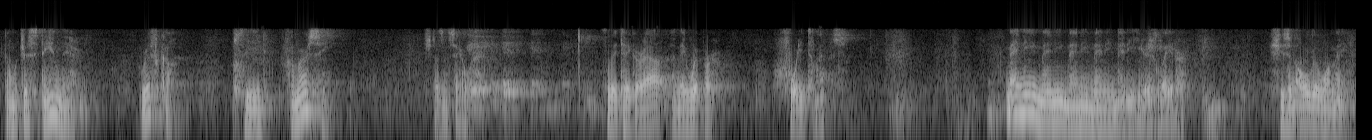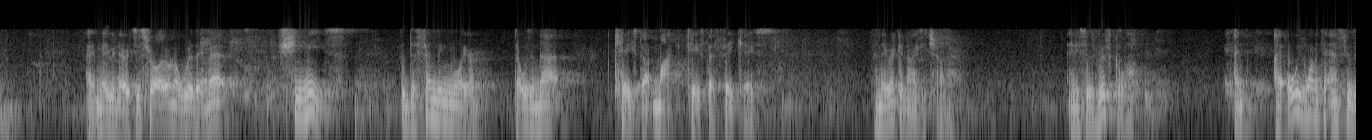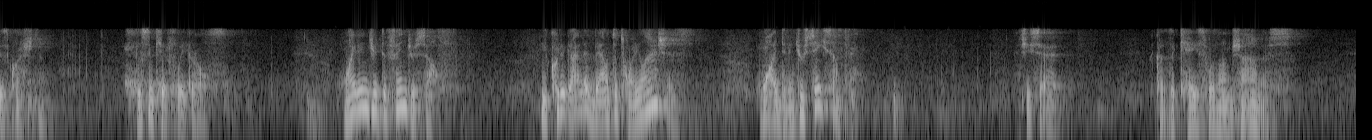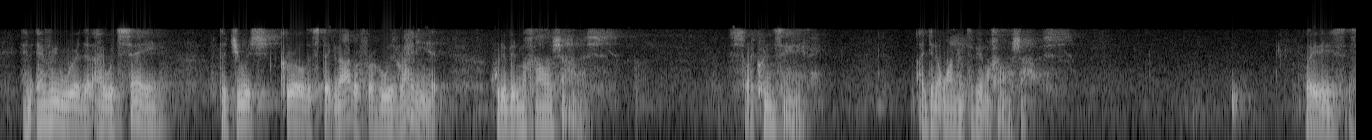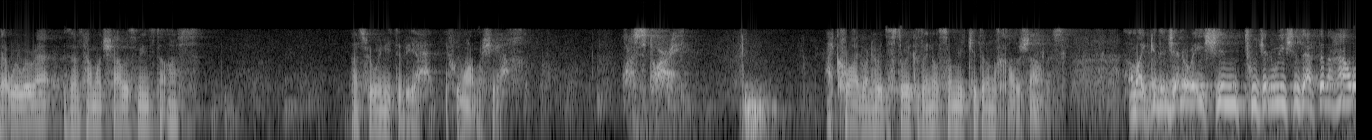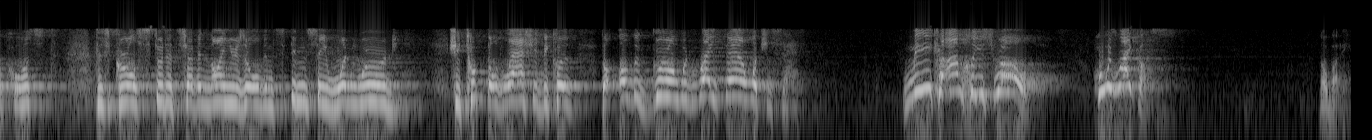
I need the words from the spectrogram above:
don't just stand there. Rivka, plead for mercy. She doesn't say a word. So they take her out and they whip her 40 times. Many, many, many, many, many years later, she's an older woman. Maybe in Eretz Yisrael, I don't know where they met. She meets the defending lawyer that was in that case, that mock case, that fake case. And they recognize each other. And he says, Rivkala. And I always wanted to ask you this question. Listen carefully, girls. Why didn't you defend yourself? You could have gotten it down to 20 lashes. Why didn't you say something? She said, because the case was on Shabbos. And every word that I would say, the Jewish girl, the stenographer who was writing it, would have been Machal Shabbos. So I couldn't say anything. I didn't want her to be Machal Shabbos. Ladies, is that where we're at? Is that how much Shabbos means to us? That's where we need to be at if we want Mashiach. What a story. I cried when I heard the story because I know so many kids that are Machal Shabbos. I'm like, the generation, two generations after the Holocaust, this girl stood at seven, nine years old and didn't say one word. She took those lashes because the other girl would write down what she said. Me ka'amcha Yisrael. Who was like us? Nobody.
